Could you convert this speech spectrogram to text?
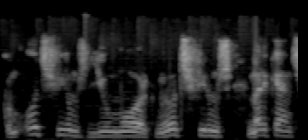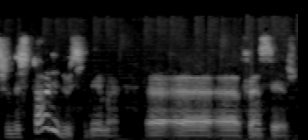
como outros filmes de humor, como outros filmes marcantes da história do cinema uh, uh, uh, francês,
